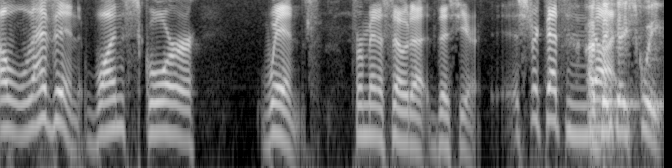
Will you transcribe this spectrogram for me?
11 one score wins for Minnesota this year. Strick, that's nuts. I think they squeak.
